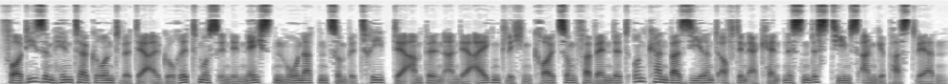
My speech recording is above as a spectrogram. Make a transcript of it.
Vor diesem Hintergrund wird der Algorithmus in den nächsten Monaten zum Betrieb der Ampeln an der eigentlichen Kreuzung verwendet und kann basierend auf den Erkenntnissen des Teams angepasst werden.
